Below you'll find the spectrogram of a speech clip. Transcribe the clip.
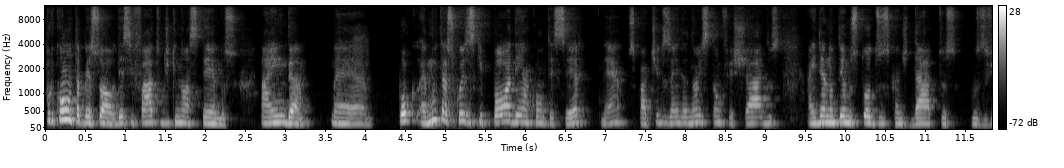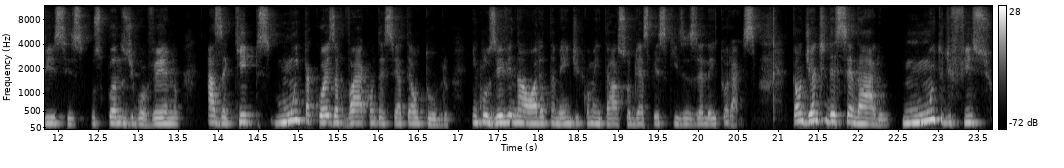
Por conta, pessoal, desse fato de que nós temos ainda é, pouco, é, muitas coisas que podem acontecer, né? Os partidos ainda não estão fechados, ainda não temos todos os candidatos, os vices, os planos de governo, as equipes, muita coisa vai acontecer até outubro, inclusive na hora também de comentar sobre as pesquisas eleitorais. Então, diante desse cenário muito difícil,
